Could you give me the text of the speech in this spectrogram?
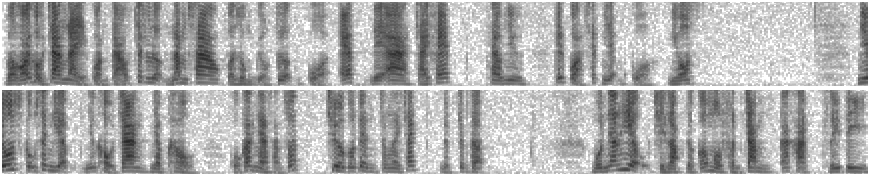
Và gói khẩu trang này quảng cáo chất lượng 5 sao và dùng biểu tượng của FDA trái phép theo như kết quả xét nghiệm của NIOS. NIOS cũng xét nghiệm những khẩu trang nhập khẩu của các nhà sản xuất chưa có tên trong danh sách được chấp thuận. Một nhãn hiệu chỉ lọc được có 1% các hạt li ti,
